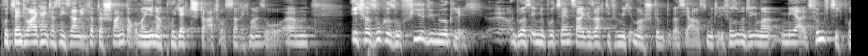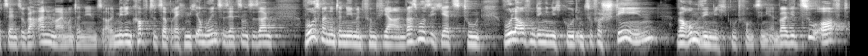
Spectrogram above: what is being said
Prozentual kann ich das nicht sagen. Ich glaube, das schwankt auch immer je nach Projektstatus, sag ich mal so. Ähm, ich versuche so viel wie möglich, äh, und du hast eben eine Prozentzahl gesagt, die für mich immer stimmt über das Jahresmittel. Ich versuche natürlich immer mehr als 50 Prozent sogar an meinem Unternehmen zu arbeiten, mir den Kopf zu zerbrechen, mich irgendwo hinzusetzen und zu sagen, wo ist mein Unternehmen in fünf Jahren? Was muss ich jetzt tun? Wo laufen Dinge nicht gut? Und zu verstehen, warum sie nicht gut funktionieren. Weil wir zu oft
